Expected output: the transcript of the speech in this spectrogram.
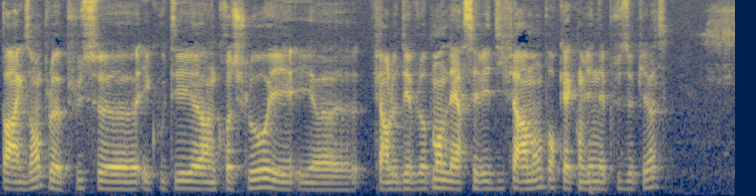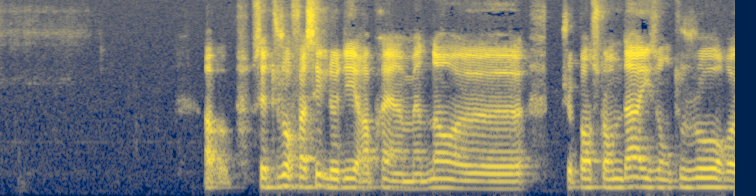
par exemple, plus euh, écouter un Crutchlow et, et faire le développement de la RCV différemment pour qu'elle convienne à plus de pilotes? Ah, C'est toujours facile de dire après. Hein. Maintenant, je pense qu'Honda, ils ont toujours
